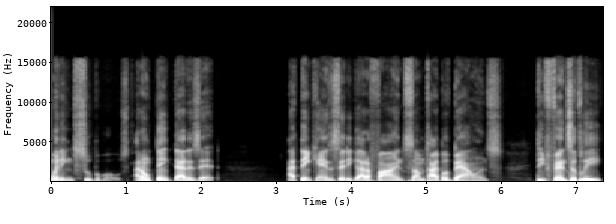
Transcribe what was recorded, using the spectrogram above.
winning Super Bowls. I don't think that is it. I think Kansas City got to find some type of balance defensively.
